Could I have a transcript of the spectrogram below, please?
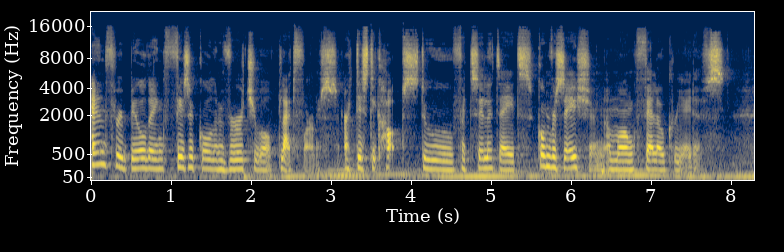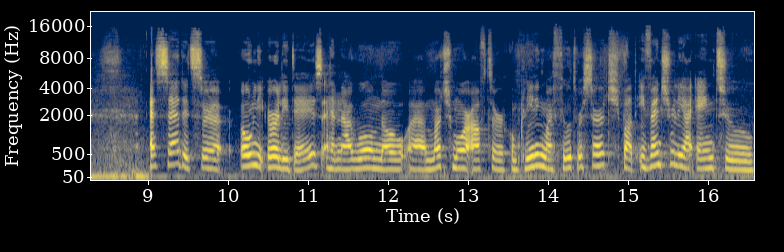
and through building physical and virtual platforms, artistic hubs to facilitate conversation among fellow creatives. As said, it's uh, only early days, and I will know uh, much more after completing my field research. But eventually, I aim to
